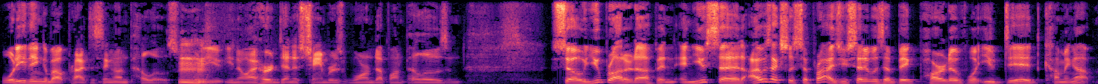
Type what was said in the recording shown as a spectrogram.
what do you think about practicing on pillows? What do you, you know, I heard Dennis Chambers warmed up on pillows and So you brought it up, and and you said I was actually surprised. You said it was a big part of what you did coming up.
